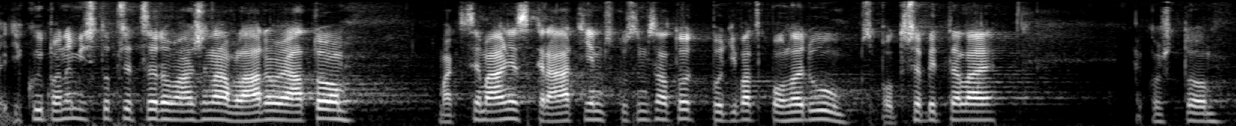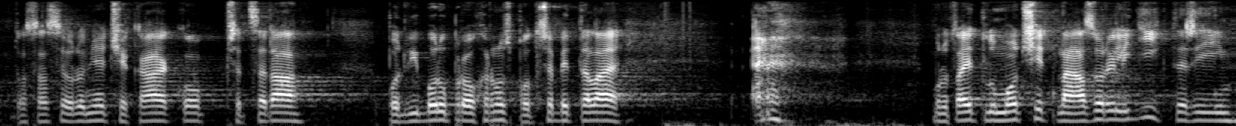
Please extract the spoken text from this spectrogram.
Děkuji, pane místopředsedo, vážená vládo, já to maximálně zkrátím, zkusím se na to podívat z pohledu spotřebitele, jakožto to se asi ode mě čeká jako předseda podvýboru pro ochranu spotřebitele, budu tady tlumočit názory lidí, kteří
